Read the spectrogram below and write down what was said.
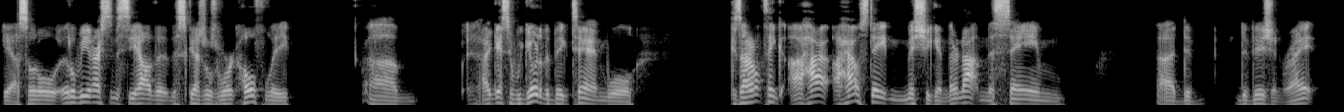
yeah. So it'll it'll be interesting to see how the, the schedules work. Hopefully, um, I guess if we go to the Big Ten, we'll because I don't think Ohio, Ohio State and Michigan they're not in the same uh, div- division, right?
